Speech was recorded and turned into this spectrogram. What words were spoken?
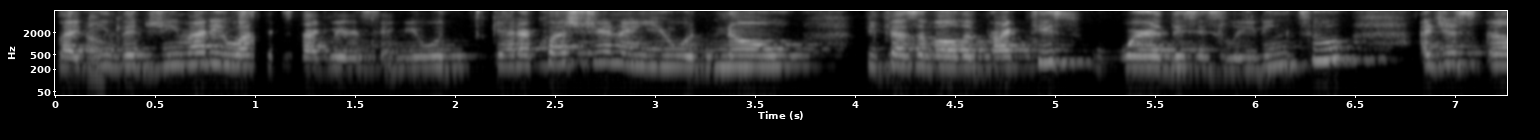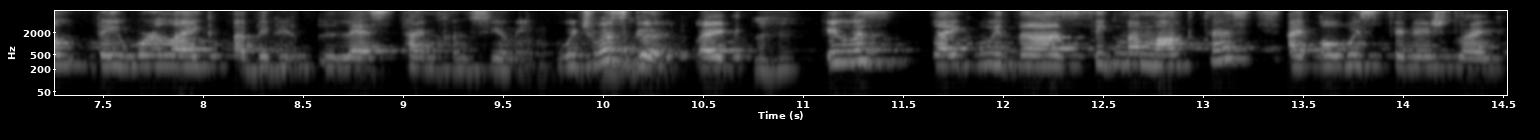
Like okay. in the GMAT, it was exactly the same. You would get a question and you would know because of all the practice where this is leading to. I just felt they were like a bit less time consuming, which was good. Like mm-hmm. it was like with the Sigma mock tests, I always finished like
